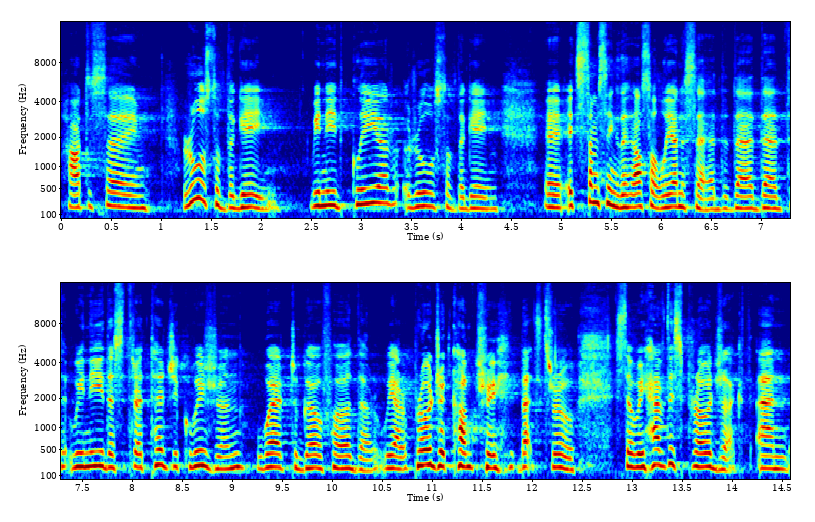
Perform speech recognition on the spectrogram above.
how to say, rules of the game. We need clear rules of the game. Uh, it's something that also Liene said, that, that we need a strategic vision where to go further. We are a project country, that's true. So we have this project, and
